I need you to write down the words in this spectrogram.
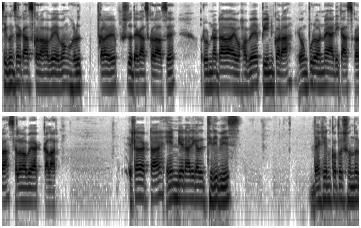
সিকুয়েন্সের কাজ করা হবে এবং হলুদ কালারের সুতোতে কাজ করা আছে। রুন্নাটা হবে পিন করা এবং পুরো অন্যায় আরি কাজ করা, সেলার হবে এক কালার। এটাও একটা ইন্ডিয়ান আরি কাজের থ্রি পিস দেখেন কত সুন্দর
